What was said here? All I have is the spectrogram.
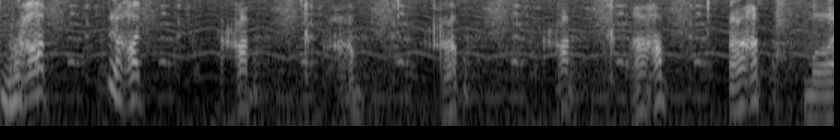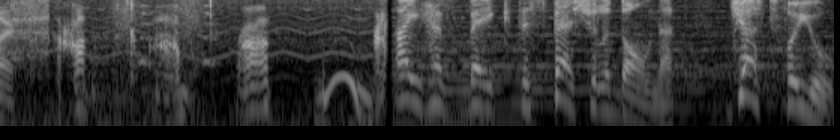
More. I have baked a special donut just for you.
